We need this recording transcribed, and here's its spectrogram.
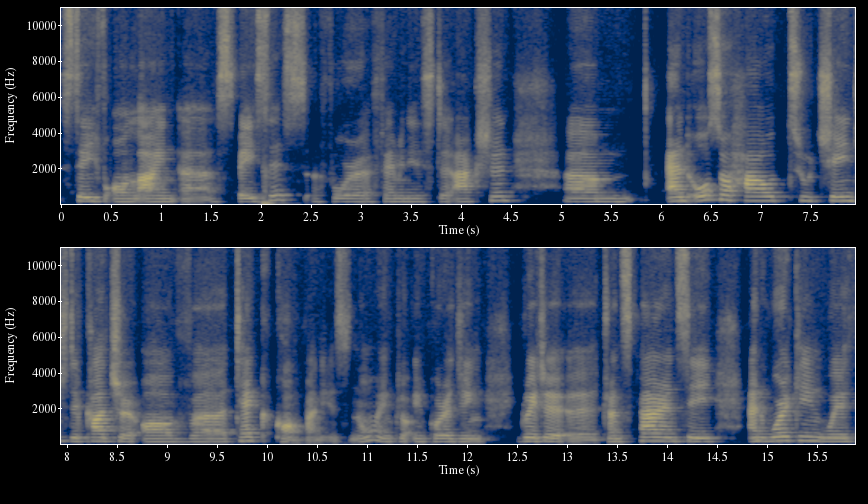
safe online uh, spaces for feminist action. Um, and also how to change the culture of uh, tech companies, no? encouraging greater uh, transparency and working with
